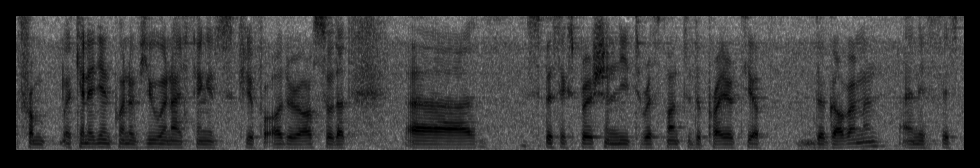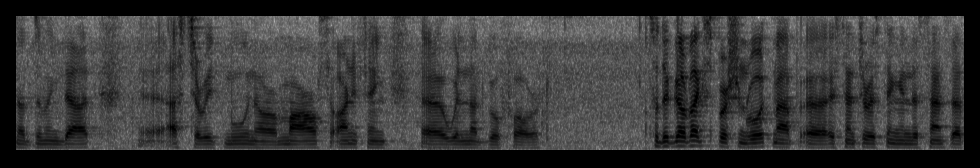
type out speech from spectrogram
from a Canadian point of view, and I think it's clear for others also that uh, space exploration need to respond to the priority of the government, and if it's not doing that, asteroid, moon, or Mars or anything will not go forward. So the global exploration roadmap uh, is interesting in the sense that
